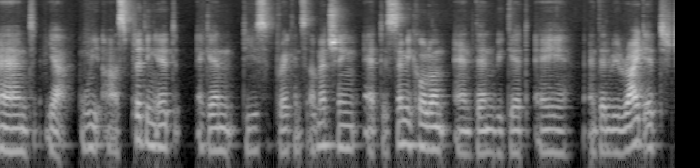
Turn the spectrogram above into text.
And yeah we are splitting it again these brackets are matching at the semicolon and then we get a and then we write it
